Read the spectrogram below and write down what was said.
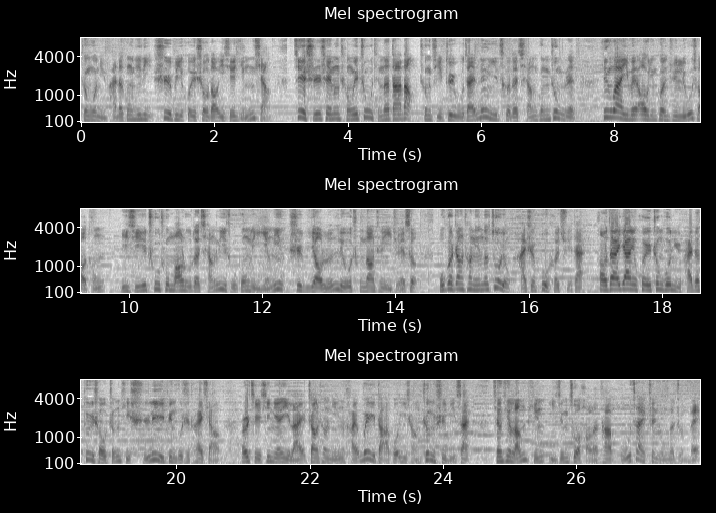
中国女排的攻击力势必会受到一些影响。届时，谁能成为朱婷的搭档，撑起队伍在另一侧的强攻重任？另外一位奥运冠军刘晓彤以及初出茅庐的强力主攻李盈莹，势必要轮流充当这一角色。不过，张常宁的作用还是不可取代。好在亚运会中国女排的对手整体实力并不是太强，而且今年以来张常宁还未打过一场正式比赛，相信郎平已经做好了她不在阵容的准备。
